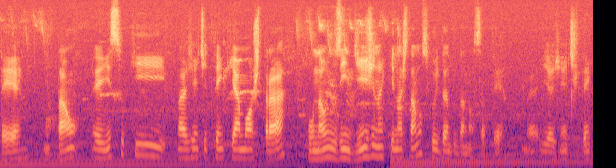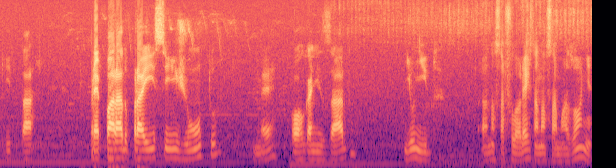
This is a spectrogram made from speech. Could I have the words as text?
terra. Então é isso que a gente tem que amostrar, ou não os indígenas, que nós estamos cuidando da nossa terra né? e a gente tem que estar tá preparado para isso e junto, né? organizado e unido. A nossa floresta, a nossa Amazônia,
